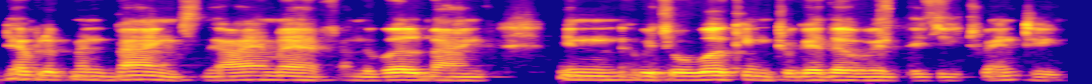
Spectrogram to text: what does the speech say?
development banks, the IMF and the World Bank, in, which were working together with the G20.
